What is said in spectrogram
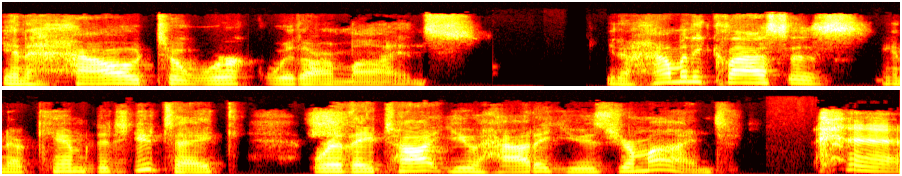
in how to work with our minds. You know, how many classes, you know, Kim, did you take where they taught you how to use your mind? yeah.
